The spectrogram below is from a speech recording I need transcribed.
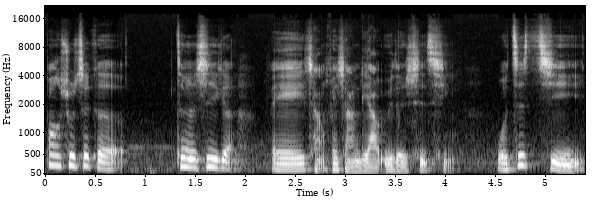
抱树这个真的是一个非常非常疗愈的事情。我自己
